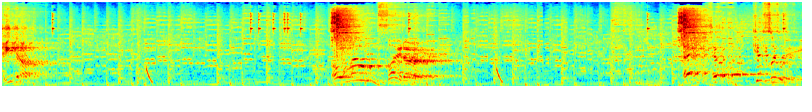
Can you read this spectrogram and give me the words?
Vegeta. Balloon Fighter. Banjo Kazooie.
